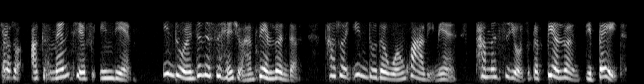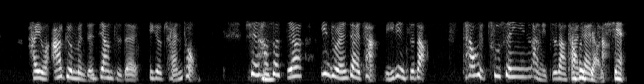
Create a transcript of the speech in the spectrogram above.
叫做 Argumentative Indian。印度人真的是很喜欢辩论的。他说印度的文化里面他们是有这个辩论 debate，还有 argument 的这样子的一个传统。所以他说只要印度人在场，你一定知道他会出声音让你知道他在场，他会表现，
